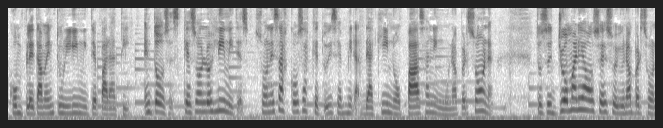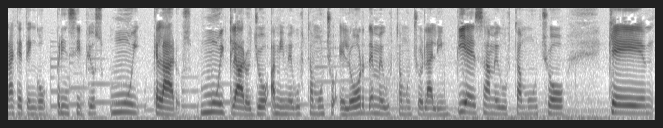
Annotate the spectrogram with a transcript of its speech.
completamente un límite para ti. Entonces, ¿qué son los límites? Son esas cosas que tú dices, mira, de aquí no pasa ninguna persona. Entonces, yo, María José, soy una persona que tengo principios muy claros, muy claros. Yo, a mí me gusta mucho el orden, me gusta mucho la limpieza, me gusta mucho que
